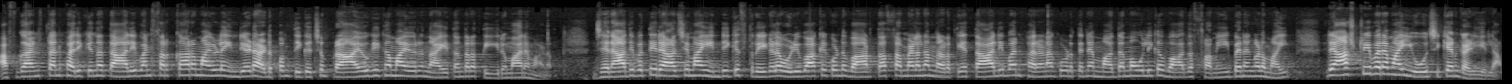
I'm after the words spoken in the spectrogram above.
അഫ്ഗാനിസ്ഥാൻ ഭരിക്കുന്ന താലിബാൻ സർക്കാരുമായുള്ള ഇന്ത്യയുടെ അടുപ്പം തികച്ചും പ്രായോഗികമായ ഒരു നയതന്ത്ര തീരുമാനമാണ്. ജനാധിപത്യ രാജ്യമായ ഇന്ത്യയ്ക്ക് സ്ത്രീകളെ ഒഴിവാക്കിക്കൊണ്ട് വാർത്താ സമ്മേളനം നടത്തിയ താലിബാൻ ഭരണകൂടത്തിന്റെ മതമൗലികവാദ സമീപനങ്ങളുമായി രാഷ്ട്രീയപരമായി യോജിക്കാൻ കഴിയില്ല.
